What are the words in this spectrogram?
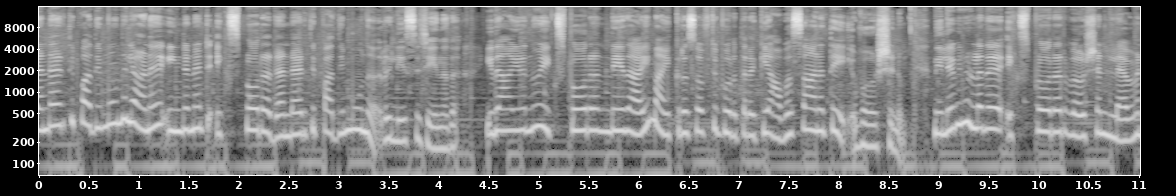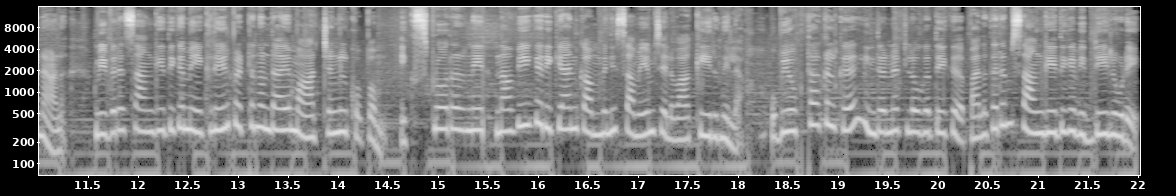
രണ്ടായിരത്തി പതിമൂന്നിലാണ് ഇന്റർനെറ്റ് എക്സ്പ്ലോറർ രണ്ടായിരത്തി പതിമൂന്ന് റിലീസ് ചെയ്യുന്നത്. ഇതായിരുന്നു എക്സ്പ്ലോററിന്റെതായി മൈക്രോസോഫ്റ്റ് പുറത്തിറക്കിയ അവസാനത്തെ വേർഷനും. നിലവിലുള്ളത് എക്സ്പ്ലോറർ വേർഷൻ ലെവൻ ആണ്. വിവര സാങ്കേതിക മേഖലയിൽ പെട്ടെന്നുണ്ടായ മാറ്റങ്ങൾക്കൊപ്പം എക്സ്പ്ലോററിനെ നവീകരിക്കാൻ കമ്പനി സമയം ചെലവാക്കിയിരുന്നില്ല. ഉപയോക്താക്കൾക്ക് ഇന്റർനെറ്റ് ലോകത്തേക്ക് പലതരം സാങ്കേതിക വിദ്യയിലൂടെ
